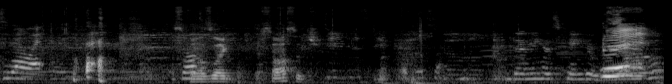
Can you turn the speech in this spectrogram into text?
Smell it. Smells like sausage. Denny has kangaroo.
